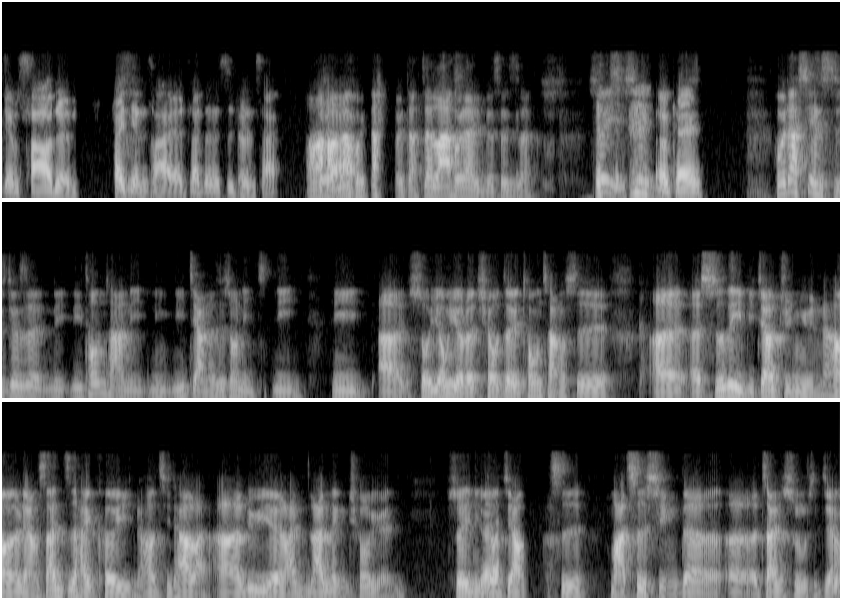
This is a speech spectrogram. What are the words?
James Harden，太天才了，他真的是天才。好了，好，那回到回到再拉回到你的身上。所以所以 OK，回到现实，就是你你通常你你你讲的是说你你你呃所拥有的球队通常是。呃呃，实力比较均匀，然后两三支还可以，然后其他蓝呃绿叶蓝蓝领球员，所以你都教是马刺型的呃战术是这样。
